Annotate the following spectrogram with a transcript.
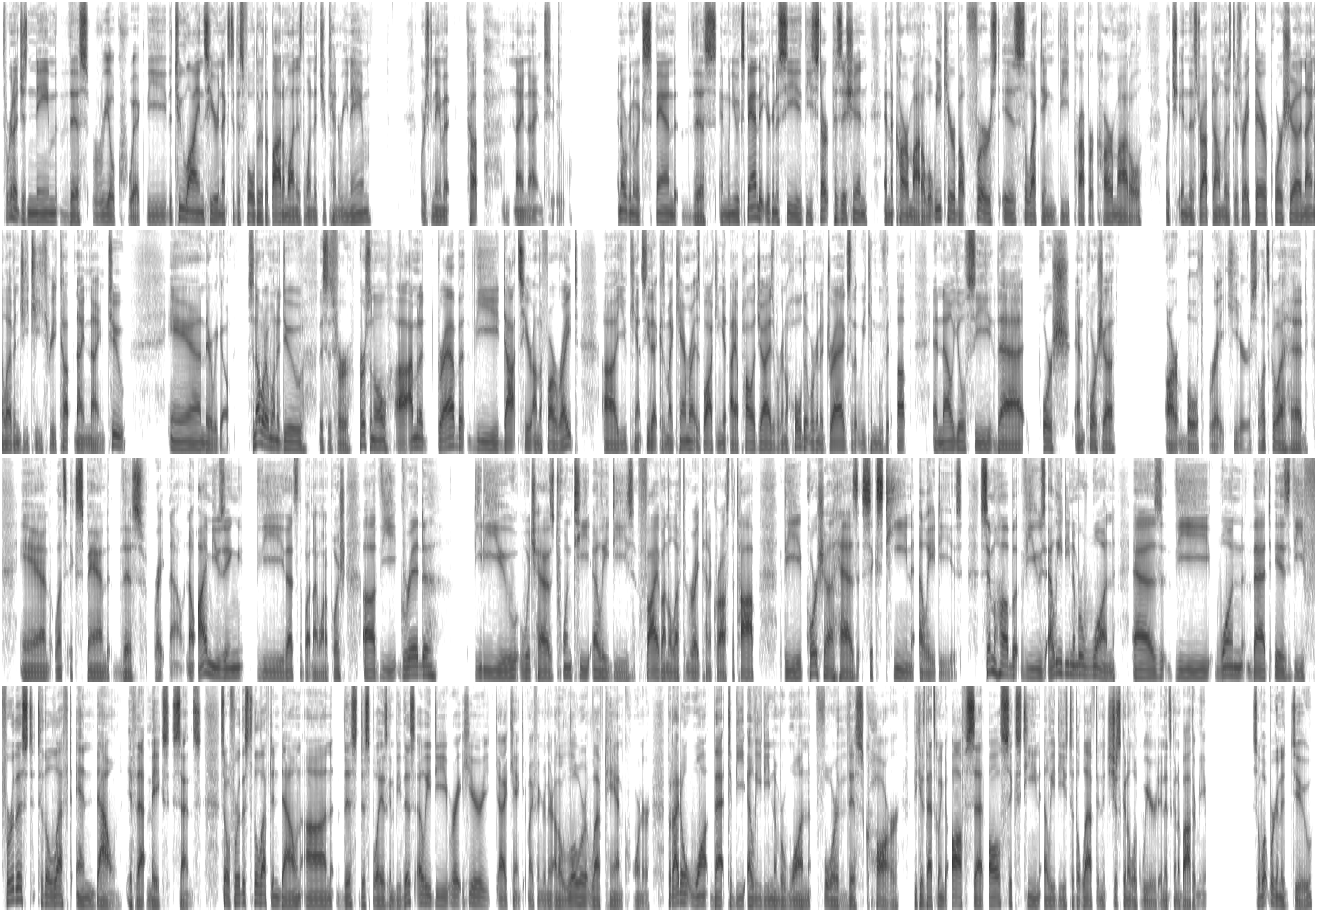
So we're going to just name this real quick. The the two lines here next to this folder, the bottom line is the one that you can rename. We're just going to name it cup 992. And now we're going to expand this. And when you expand it, you're going to see the start position and the car model. What we care about first is selecting the proper car model, which in this drop down list is right there Porsche 911 GT3 Cup 992. And there we go. So now what I want to do, this is for personal, uh, I'm going to grab the dots here on the far right. Uh, you can't see that because my camera is blocking it. I apologize. We're going to hold it. We're going to drag so that we can move it up. And now you'll see that Porsche and Porsche are both right here. So let's go ahead and let's expand this right now. Now I'm using the, that's the button I want to push, uh, the grid DDU, which has 20 LEDs, five on the left and right, 10 across the top. The Porsche has 16 LEDs. SimHub views LED number one as the one that is the furthest to the left and down, if that makes sense. So, furthest to the left and down on this display is going to be this LED right here. I can't get my finger in there on the lower left hand corner, but I don't want that to be LED number one for this car because that's going to offset all 16 LEDs to the left and it's just going to look weird and it's going to bother me. So what we're going to do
